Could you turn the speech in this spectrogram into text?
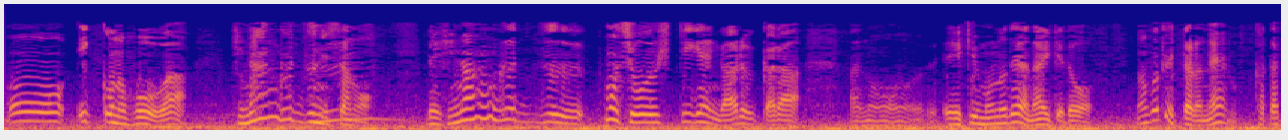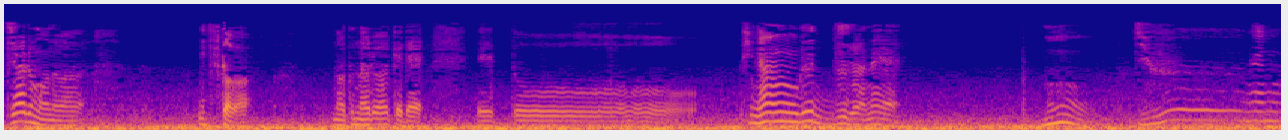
もう一個の方は、避難グッズにしたの。で、避難グッズも消費期限があるから、あの、永久ものではないけど、そのこと言ったらね、形あるものはいつかはなくなるわけで、えっと、避難グッズがね、もう10年、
